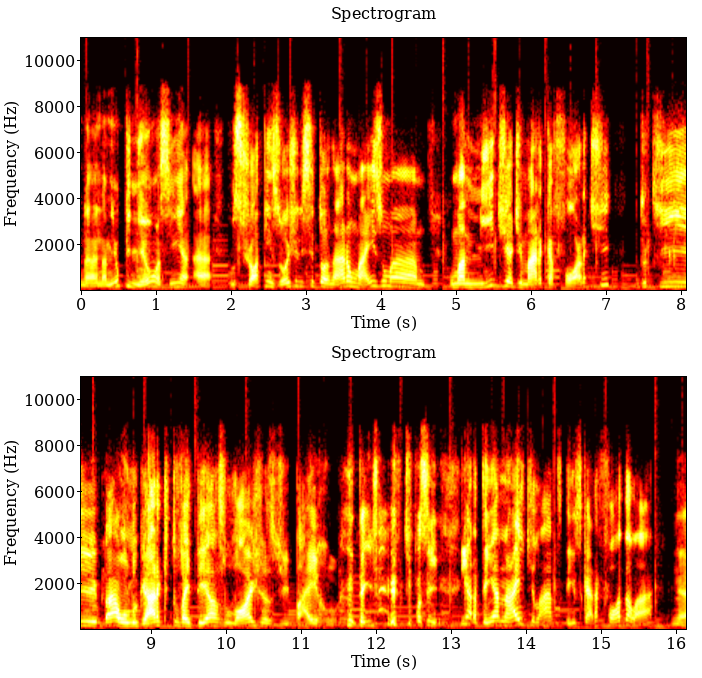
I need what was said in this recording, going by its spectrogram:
na, na minha opinião, assim, a, a, os shoppings hoje, eles se tornaram mais uma, uma mídia de marca forte do que ah, um lugar que tu vai ter as lojas de bairro. Entende? tipo assim, Sim. cara, tem a Nike lá, tem os caras foda lá, né?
